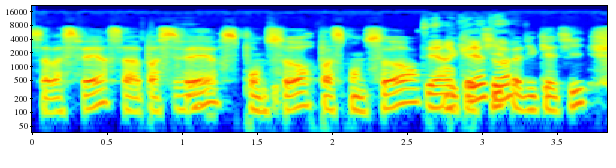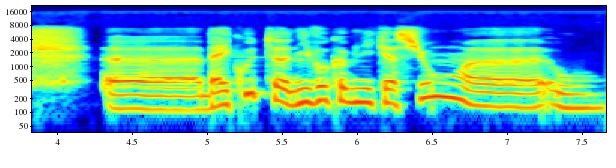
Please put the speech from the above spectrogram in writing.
ça va se faire, ça va pas se Ouais. faire. Sponsor, pas sponsor. T'es Ducati, pas Ducati. Euh, bah écoute, niveau communication, euh, ou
